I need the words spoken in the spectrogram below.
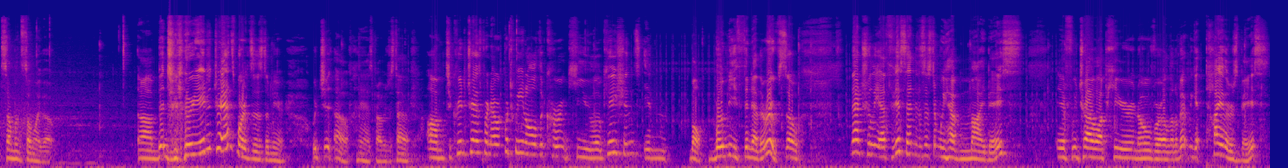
Someone stole my boat. Uh, to create a transport system here which is oh yeah, it's probably just Tyler. Um, to create a transport network between all the current key locations in well beneath the Nether roof. So naturally, at this end of the system, we have my base. If we travel up here and over a little bit, we get Tyler's base.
